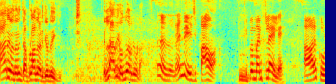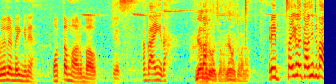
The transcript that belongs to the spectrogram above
ആര് വന്നാലും ചപ്പളാന്ന് അടിച്ചോണ്ടിരിക്കും എല്ലാം അറിയാം ഒന്നും അറിഞ്ഞൂടാ അതൊന്നുമില്ല എന്റെ ചേച്ചി പാവാ. ഇപ്പൊ മനസ്സിലായില്ലേ? ആളെ കൂടുതലുണ്ട ഇങ്ങനെയാ. മൊത്തം മാറും പാവം. യെസ് ആ ഞാൻ തന്നെ വെച്ചോളാം ഞാൻ വെച്ചോളാം എടേ സൈക്കിളെ കളഞ്ഞിട്ട് വാ.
